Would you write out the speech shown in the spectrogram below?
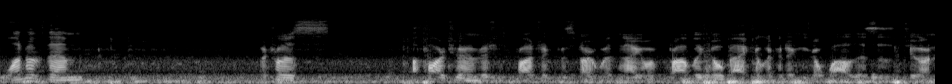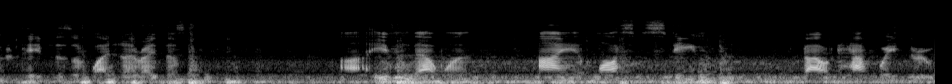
one of them, which was a far too ambitious project to start with, and I would probably go back and look at it and go, wow, this is 200 pages of why did I write this? Uh, even that one, I lost steam about halfway through.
